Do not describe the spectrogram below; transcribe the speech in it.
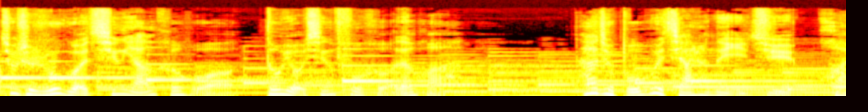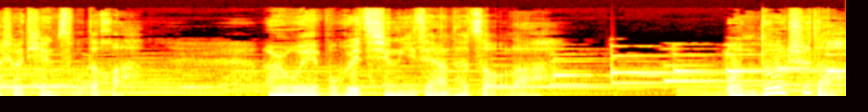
就是如果青阳和我都有心复合的话，他就不会加上那一句画蛇添足的话，而我也不会轻易再让他走了。我们都知道，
